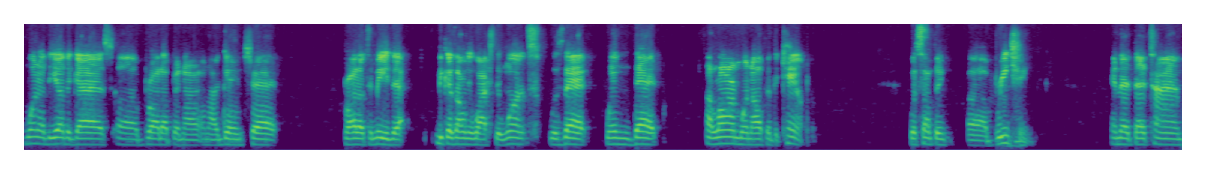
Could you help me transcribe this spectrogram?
one of the other guys uh, brought up in our in our game chat brought up to me that because I only watched it once was that when that alarm went off at the camp was something uh, breaching, and at that time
